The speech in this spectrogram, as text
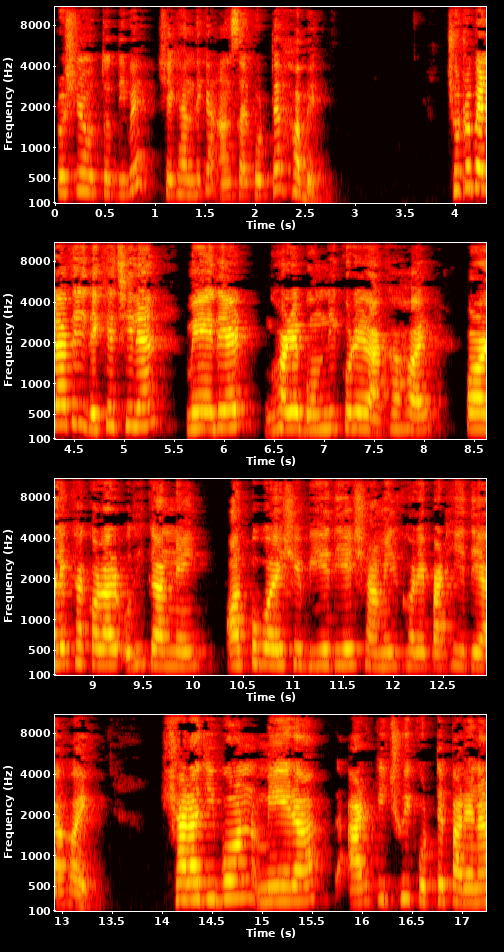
প্রশ্নের উত্তর দিবে, সেখান থেকে আনসার করতে হবে। ছোটবেলাতেই দেখেছিলেন, মেয়েদের ঘরে বন্দি করে রাখা হয়, পড়ালেখা করার অধিকার নেই, অল্প বয়সে বিয়ে দিয়ে স্বামীর ঘরে পাঠিয়ে দেওয়া হয়। সারা জীবন মেয়েরা আর কিছুই করতে পারে না।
